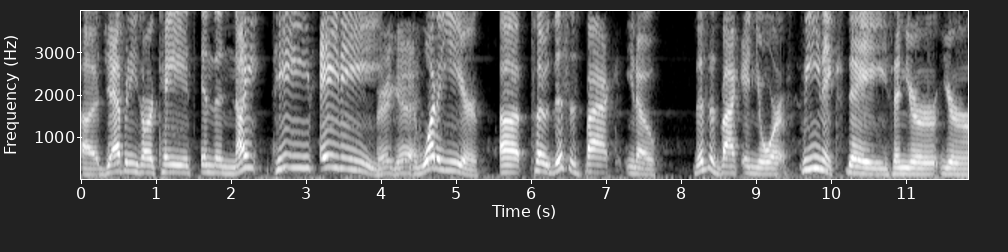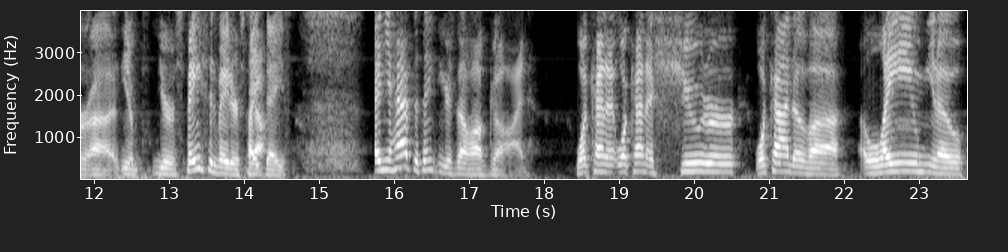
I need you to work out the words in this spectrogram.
uh, Japanese arcades in the 1980s. Very And good. What a year! Uh, so this is back, you know, this is back in your Phoenix days and your your uh, you know your Space Invaders type Yeah. days, and you have to think to yourself, oh God, what kind of what kind of shooter, what kind of uh, lame, you know,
